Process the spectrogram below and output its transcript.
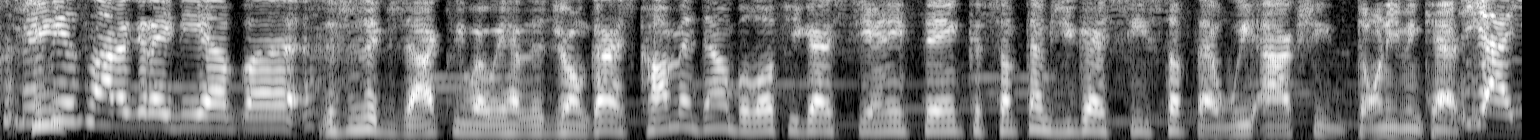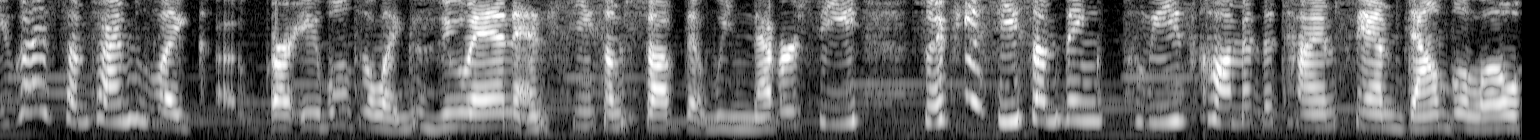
Maybe See, it's not a good idea, but this is exactly why we have the drone. Guys, comment down below if you guys see anything, because sometimes you guys see stuff that we actually don't even catch. yeah, you guys sometimes like are able to like zoom in and see some stuff that we never see. So if you see something, please comment the timestamp down below.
